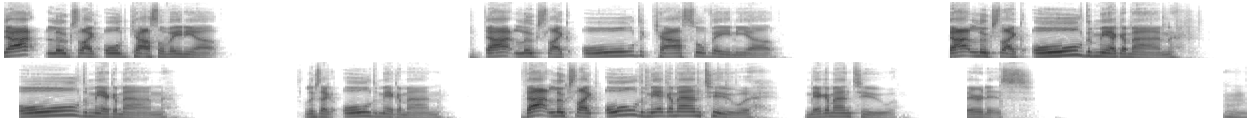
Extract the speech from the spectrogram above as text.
That looks like old Castlevania. That looks like old Castlevania. That looks like old Mega Man. Old Mega Man. Looks like old Mega Man. That looks like old Mega Man 2. Mega Man 2. There it is. Hmm.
